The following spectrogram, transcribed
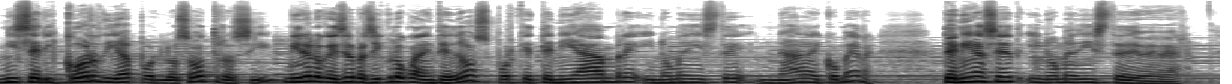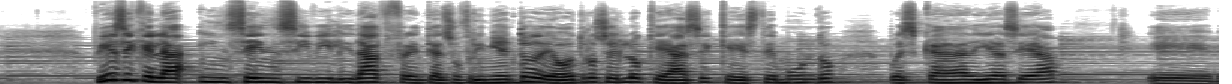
Misericordia por los otros, ¿sí? Mire lo que dice el versículo 42, porque tenía hambre y no me diste nada de comer, tenía sed y no me diste de beber. Fíjese que la insensibilidad frente al sufrimiento de otros es lo que hace que este mundo pues cada día sea eh,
